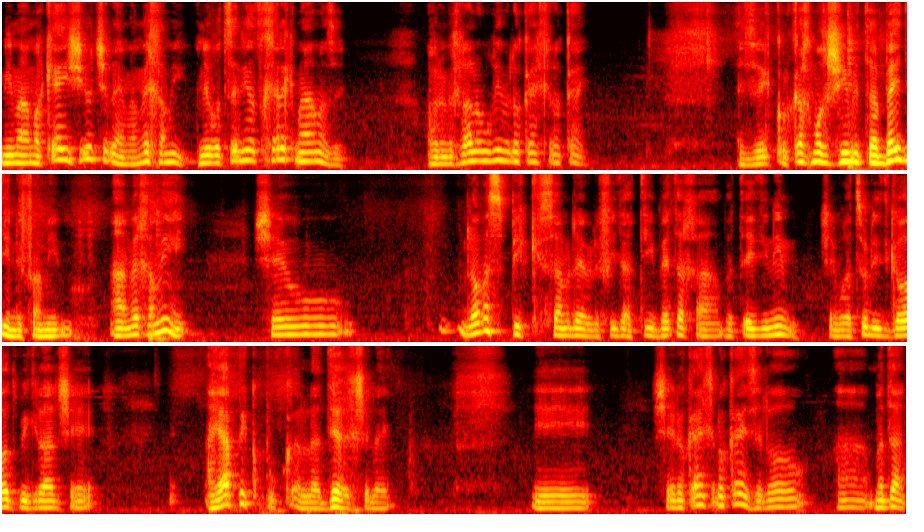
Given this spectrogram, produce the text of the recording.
ממעמקי האישיות שלהם, עמך עמי. אני רוצה להיות חלק מהעם הזה. אבל הם בכלל אומרים אלוקייך אלוקיי. זה כל כך מרשים את הבית דין לפעמים, העמך עמי, שהוא לא מספיק שם לב, לפי דעתי, בטח הבתי דינים, שהם רצו להתגאות בגלל שהיה פקפוק על הדרך שלהם. אה, שאלוקייך אלוקיי זה לא המדד.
